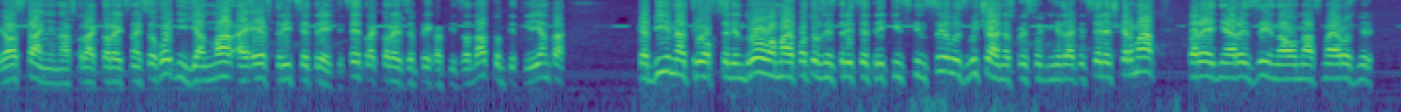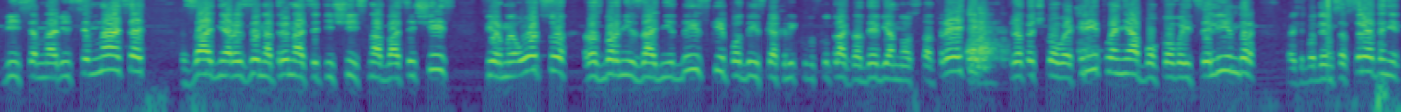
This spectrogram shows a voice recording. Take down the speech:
І останній наш тракторець на сьогодні Янмар АФ-33. Цей тракторець вже приїхав під задатком, під клієнта. Кабіна трьохциліндрова, має потужність 33 кінські сили. Звичайно ж присутній гідропідсилювач керма. Передня резина у нас має розмір 8 на 18. Задня резина 13,6 на 26 фірми Отсу. Розборні задні диски. По дисках рік трактора 93. Трьоточкове кріплення, боковий циліндр. Давайте подивимося всередині.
